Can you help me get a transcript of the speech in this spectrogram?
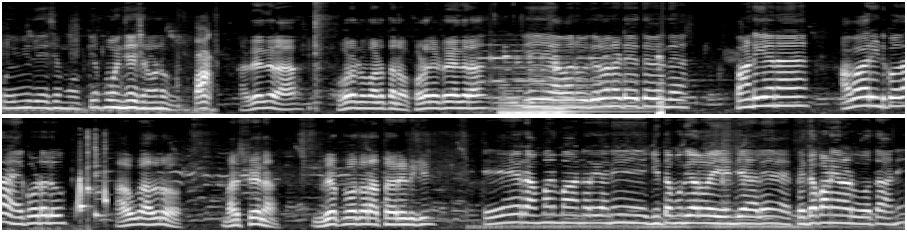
పొయ్యి మీద వేసి మొక్కి ఫోన్ చేసినావు నువ్వు. అదేందిరా? కూర నువ్వు వండుతాను కూడలు ఏందిరా నీ అవ నువ్వు తెలియనట్టు అయితే పండుగేనా? అవ్వగారి ఇంటికి పోదా ఏ కోడలు? అవు కాదురో మర్చిపోయినా. నువ్వే పోతావు అత్తగారింటికి? ఏ రమ్మని మా అన్నారు కానీ ఇంత పోయి ఏం చేయాలి? పెద్ద పండుగ నాడు పోతా అని.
